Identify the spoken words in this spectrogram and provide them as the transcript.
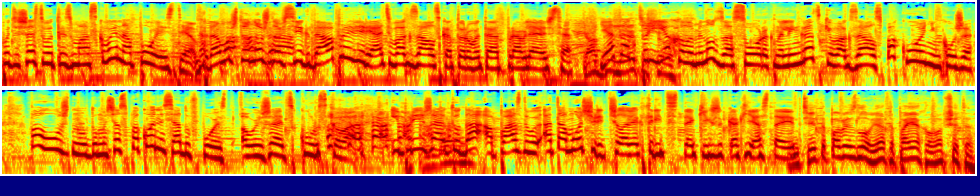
путешествует из Москвы на поезде. Потому что нужно всегда проверять вокзал, с которого ты отправляешься. А Я так еще? приехала минут за 40 на Ленинградский вокзал, спокойненько уже. Поужинал, думаю, сейчас спокойно сяду в поезд. А уезжает с Курского. И приезжаю туда, опаздываю, а там очередь человек 30 таких же, как я, стоит. Тебе это повезло, я-то поехал вообще-то.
